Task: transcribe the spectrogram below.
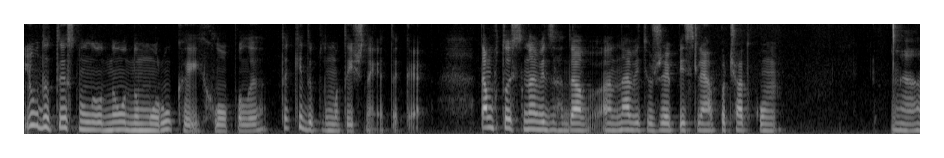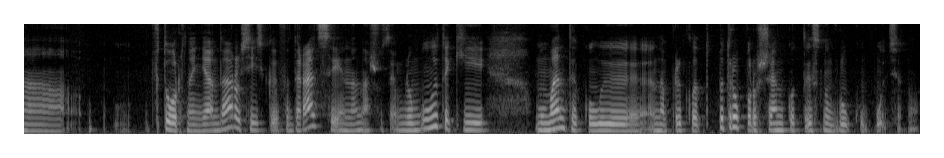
люди тиснули одне одному руки і хлопали. Такий дипломатичний етикет. Там хтось навіть згадав, навіть уже після початку е, вторгнення да, Російської Федерації на нашу землю були такі моменти, коли, наприклад, Петро Порошенко тиснув руку Путіну.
